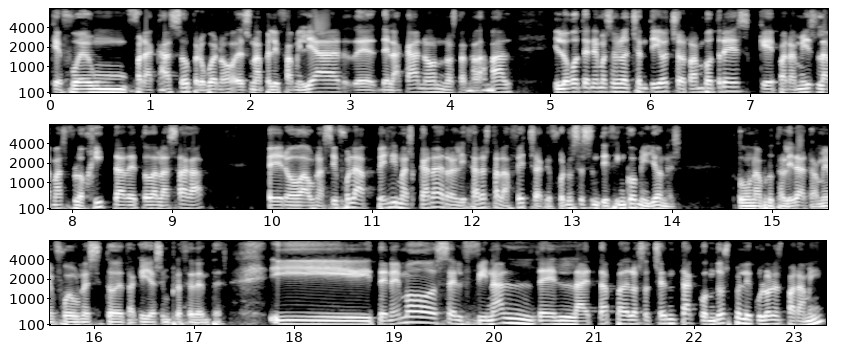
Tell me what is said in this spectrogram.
que fue un fracaso, pero bueno, es una peli familiar de, de la Canon, no está nada mal. Y luego tenemos en el 88 Rambo 3, que para mí es la más flojita de toda la saga, pero aún así fue la peli más cara de realizar hasta la fecha, que fueron 65 millones. Toda una brutalidad, también fue un éxito de taquilla sin precedentes. Y tenemos el final de la etapa de los 80 con dos peliculones para mí,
